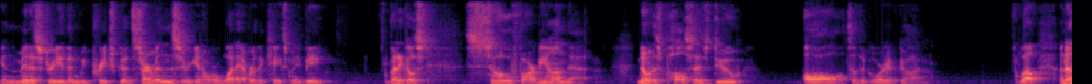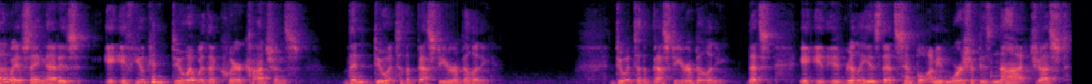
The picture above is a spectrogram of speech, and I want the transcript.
in the ministry, then we preach good sermons, or you know, or whatever the case may be. But it goes so far beyond that. Notice Paul says, "Do all to the glory of God." Well, another way of saying that is, if you can do it with a clear conscience, then do it to the best of your ability. do it to the best of your ability. That's it, it really is that simple. I mean, worship is not just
